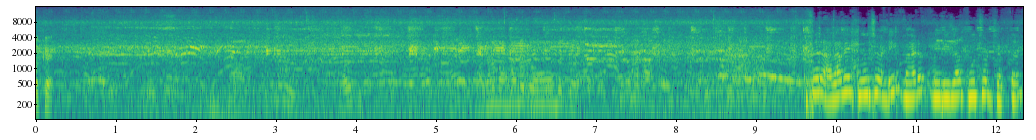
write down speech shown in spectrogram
ఓకే. సార్ అలానే కూర్చోండి. మేడం మీరు ఇలా కూర్చోండి చెప్తాను.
